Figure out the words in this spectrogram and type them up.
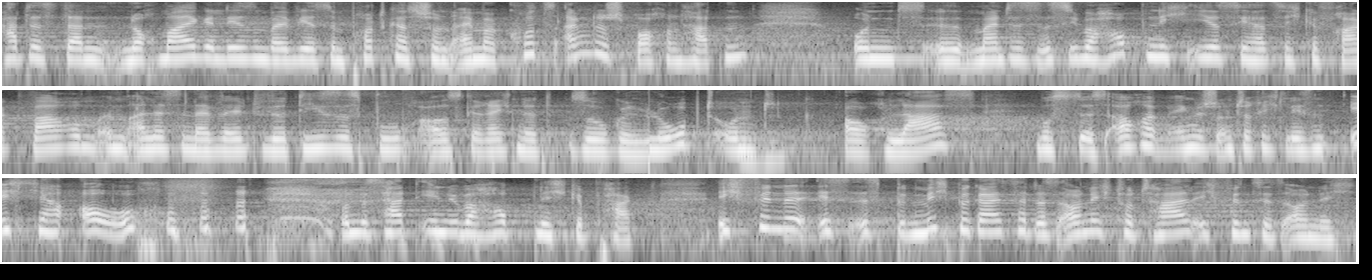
hat es dann nochmal gelesen, weil wir es im Podcast schon einmal kurz angesprochen hatten und äh, meinte, es ist überhaupt nicht ihr. Sie hat sich gefragt, warum im Alles in der Welt wird dieses Buch ausgerechnet so gelobt und mhm. Auch las musste es auch im Englischunterricht lesen. Ich ja auch. Und es hat ihn überhaupt nicht gepackt. Ich finde, es ist, mich begeistert es auch nicht total. Ich finde es jetzt auch nicht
